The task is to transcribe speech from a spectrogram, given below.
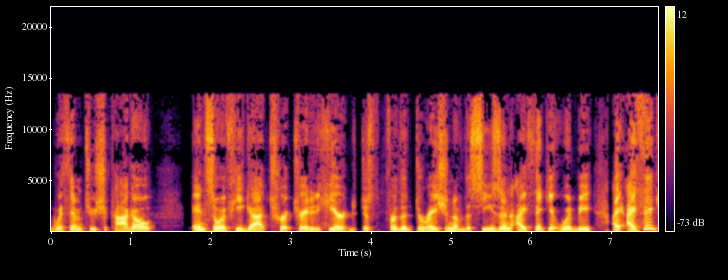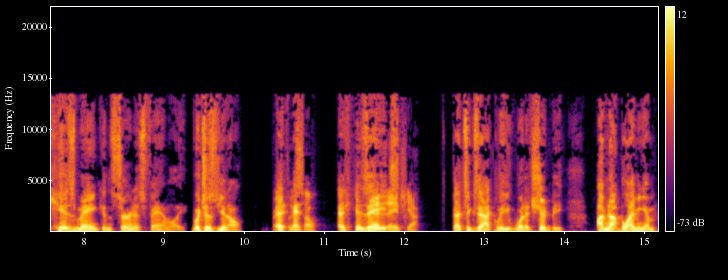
with him to Chicago, and so if he got tra- traded here just for the duration of the season, I think it would be. I, I think his main concern is family, which is you know at- so. at his At age, his age, yeah. that's exactly what it should be. I'm not blaming him,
